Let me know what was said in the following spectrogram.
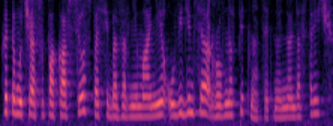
К этому часу пока все. Спасибо за внимание. Увидимся ровно в 15.00. До встречи.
